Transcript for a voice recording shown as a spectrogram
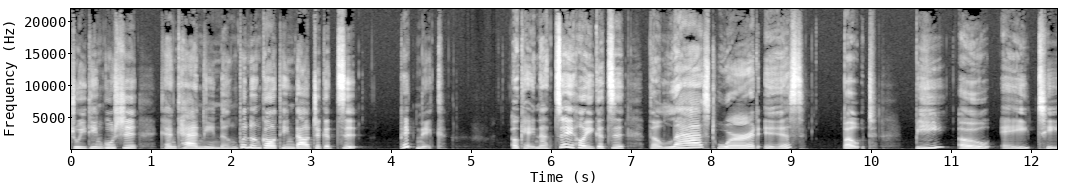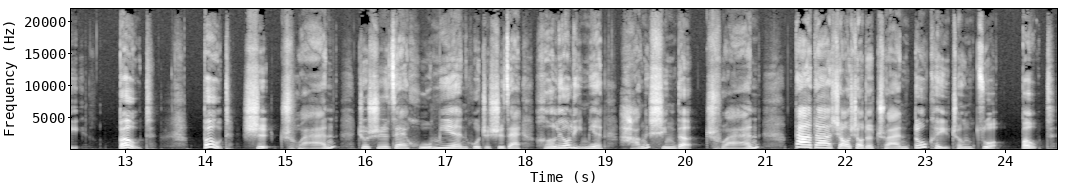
注意听故事，看看你能不能够听到这个字 picnic。OK，那最后一个字，the last word is boat. B O A T. Boat. Boat 是船，就是在湖面或者是在河流里面航行的船，大大小小的船都可以称作 boat。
